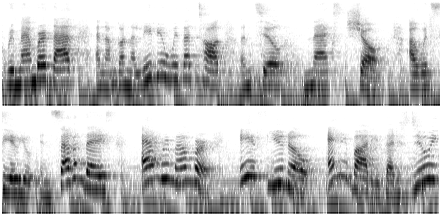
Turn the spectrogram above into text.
Remember that and I'm gonna leave you with that thought until next show. I will see you in seven days and remember, if you know anybody that is doing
